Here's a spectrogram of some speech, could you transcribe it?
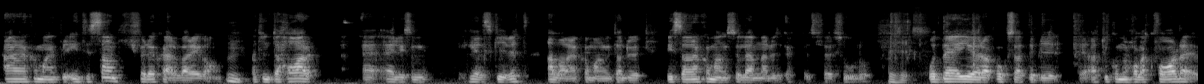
arrangemanget blir intressant för dig själv varje gång. Mm. Att du inte har är liksom helt skrivet alla arrangemang, utan du, vissa arrangemang så lämnar du öppet för solo. Precis. Och det gör också att det blir att du kommer hålla kvar dig-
